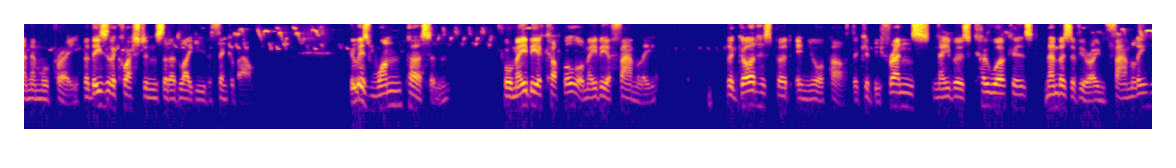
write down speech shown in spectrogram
and then we'll pray. But these are the questions that I'd like you to think about. Who is one person, or maybe a couple, or maybe a family, that God has put in your path? That could be friends, neighbors, co workers, members of your own family.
